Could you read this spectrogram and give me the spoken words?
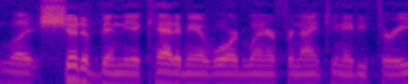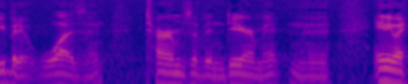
well, it should have been the Academy Award winner for 1983, but it wasn't. Terms of Endearment. Uh, anyway,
